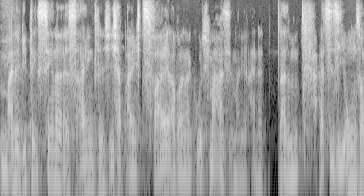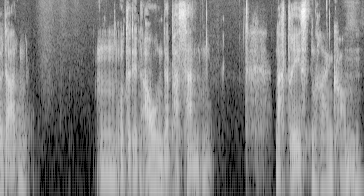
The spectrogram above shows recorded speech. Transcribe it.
meine Lieblingsszene ist eigentlich, ich habe eigentlich zwei, aber na gut, ich mache jetzt immer eine. Also, als diese jungen Soldaten mh, hm, unter den Augen der Passanten nach Dresden reinkommen mhm.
